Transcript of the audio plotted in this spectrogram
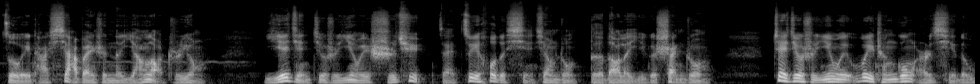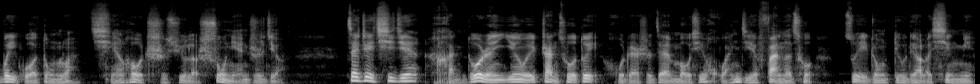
作为他下半生的养老之用。野井就是因为识趣，在最后的险象中得到了一个善终。这就是因为魏成功而起的魏国动乱，前后持续了数年之久。在这期间，很多人因为站错队，或者是在某些环节犯了错，最终丢掉了性命。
